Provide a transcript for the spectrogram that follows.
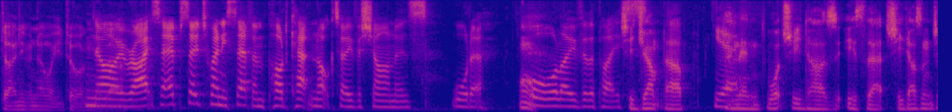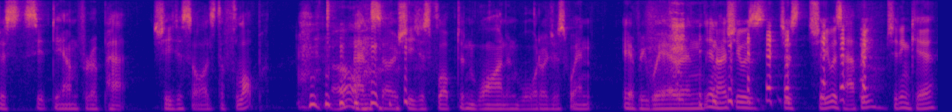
don't even know what you're talking No, about. right. So episode 27, Podcat knocked over Shana's water all over the place. She jumped up. Yeah. And then what she does is that she doesn't just sit down for a pat. She decides to flop. Oh. And so she just flopped and wine and water just went everywhere. And, you know, she was just, she was happy. She didn't care.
